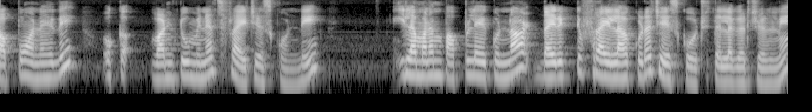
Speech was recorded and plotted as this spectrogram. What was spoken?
పప్పు అనేది ఒక వన్ టూ మినిట్స్ ఫ్రై చేసుకోండి. ఇలా మనం పప్పు లేకుండా డైరెక్ట్ ఫ్రైలా కూడా చేసుకోవచ్చు తెల్లగర్జల్ని.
